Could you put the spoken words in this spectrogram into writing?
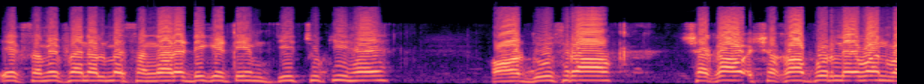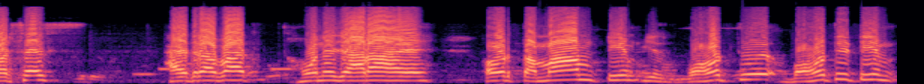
एक सेमीफाइनल में संगारेड्डी की टीम जीत चुकी है और दूसरा शका, शकापुर लेवन वर्सेस हैदराबाद होने जा रहा है। और तमाम टीम बहुत बहुत ही टीम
